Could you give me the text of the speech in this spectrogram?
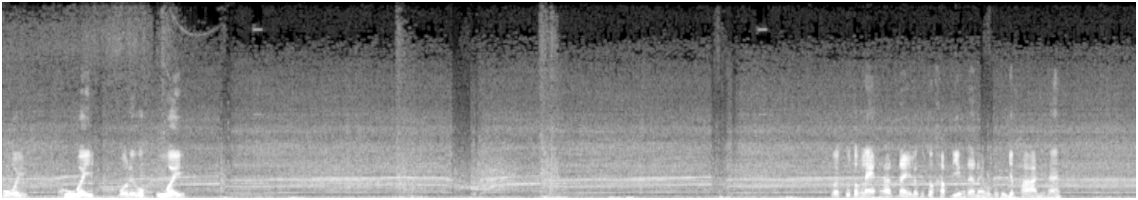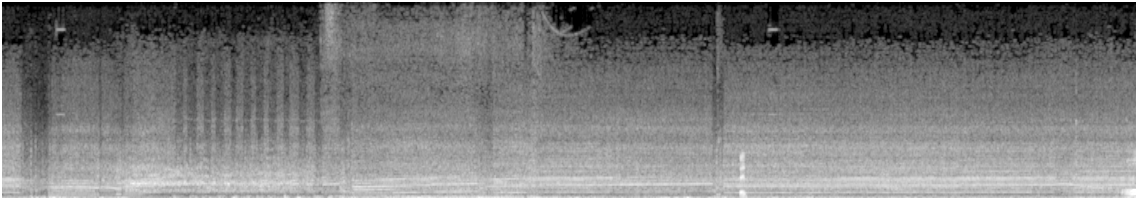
คุยคุยบอกเลยว่าคุยรถกูต้องแรงขนาดไหน แล้วกูต้องขับดีขนาดไหนว่ากูถึงจะผ่านเนี่ยฮะ เป็ด โอ้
